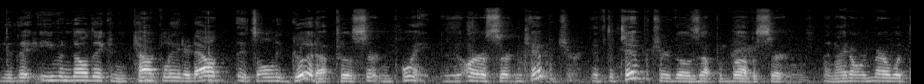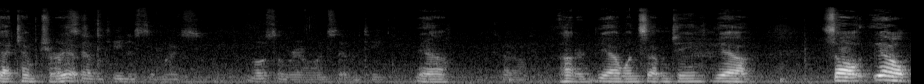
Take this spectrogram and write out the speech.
they, even though they can calculate it out, it's only good up to a certain point or a certain temperature. If the temperature goes up above a certain, and I don't remember what that temperature One is. 117 is the most, most of them are on one seventeen Yeah. cutoff. Hundred, yeah, one seventeen, yeah. So, you know,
